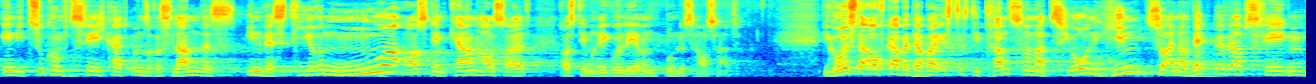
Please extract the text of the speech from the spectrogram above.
in die Zukunftsfähigkeit unseres Landes investieren, nur aus dem Kernhaushalt, aus dem regulären Bundeshaushalt. Die größte Aufgabe dabei ist es, die Transformation hin zu einer wettbewerbsfähigen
